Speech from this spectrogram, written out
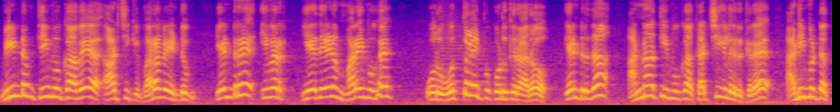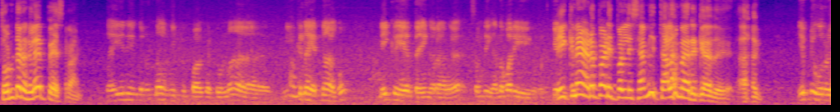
மீண்டும் திமுகவே ஆட்சிக்கு வர வேண்டும் என்று இவர் ஏதேனும் மறைமுக ஒரு ஒத்துழைப்பு கொடுக்கிறாரோ என்றுதான் அதிமுக கட்சியில் இருக்கிற அடிமட்ட தொண்டர்களே பேசுறாங்க. தைரியம் இருந்தால் நீக்கு பார்க்கட்டும்னா நீக்குனா என்ன ஆகும்? நீக்க ஏன் தயங்குறாங்க? சம்திங் அந்த மாதிரி. நீக்குனா எடப்பாடி பழனிசாமி தலைமை இருக்காது. எப்படி ஒரு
